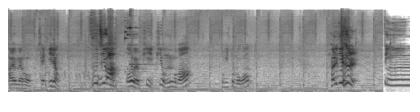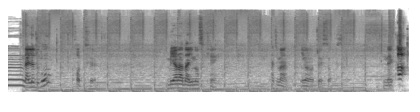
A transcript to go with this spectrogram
화염의 호흡 제1형. 부지화! 어, 야, 피, 피 없는 거 봐. 고기 또 먹어. 혈기술! 띵! 날려주고, 커트. 미안하다 이노스케 하지만 이건 어쩔 수 없어 내 아! 아!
